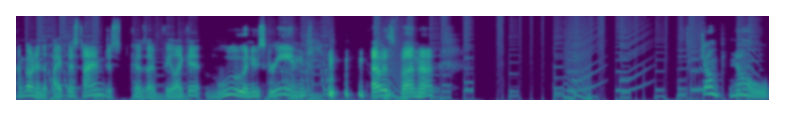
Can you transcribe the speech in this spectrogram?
I'm going in the pipe this time, just because I feel like it. Woo, a new screen! that was fun, huh? Jump! No!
